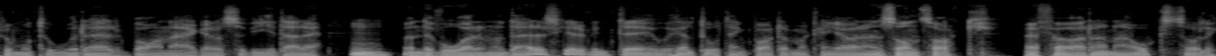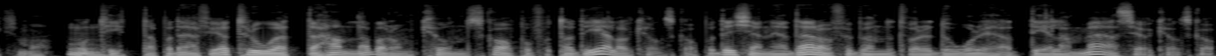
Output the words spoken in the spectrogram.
promotorer, banägare och så vidare Mm. under våren och där skulle det inte helt otänkbart att man kan göra en sån sak med förarna också liksom och, Mm. och titta på det. För jag tror att det handlar bara om kunskap och få ta del av kunskap och det känner jag där har förbundet varit dåligt att dela med sig av kunskap.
